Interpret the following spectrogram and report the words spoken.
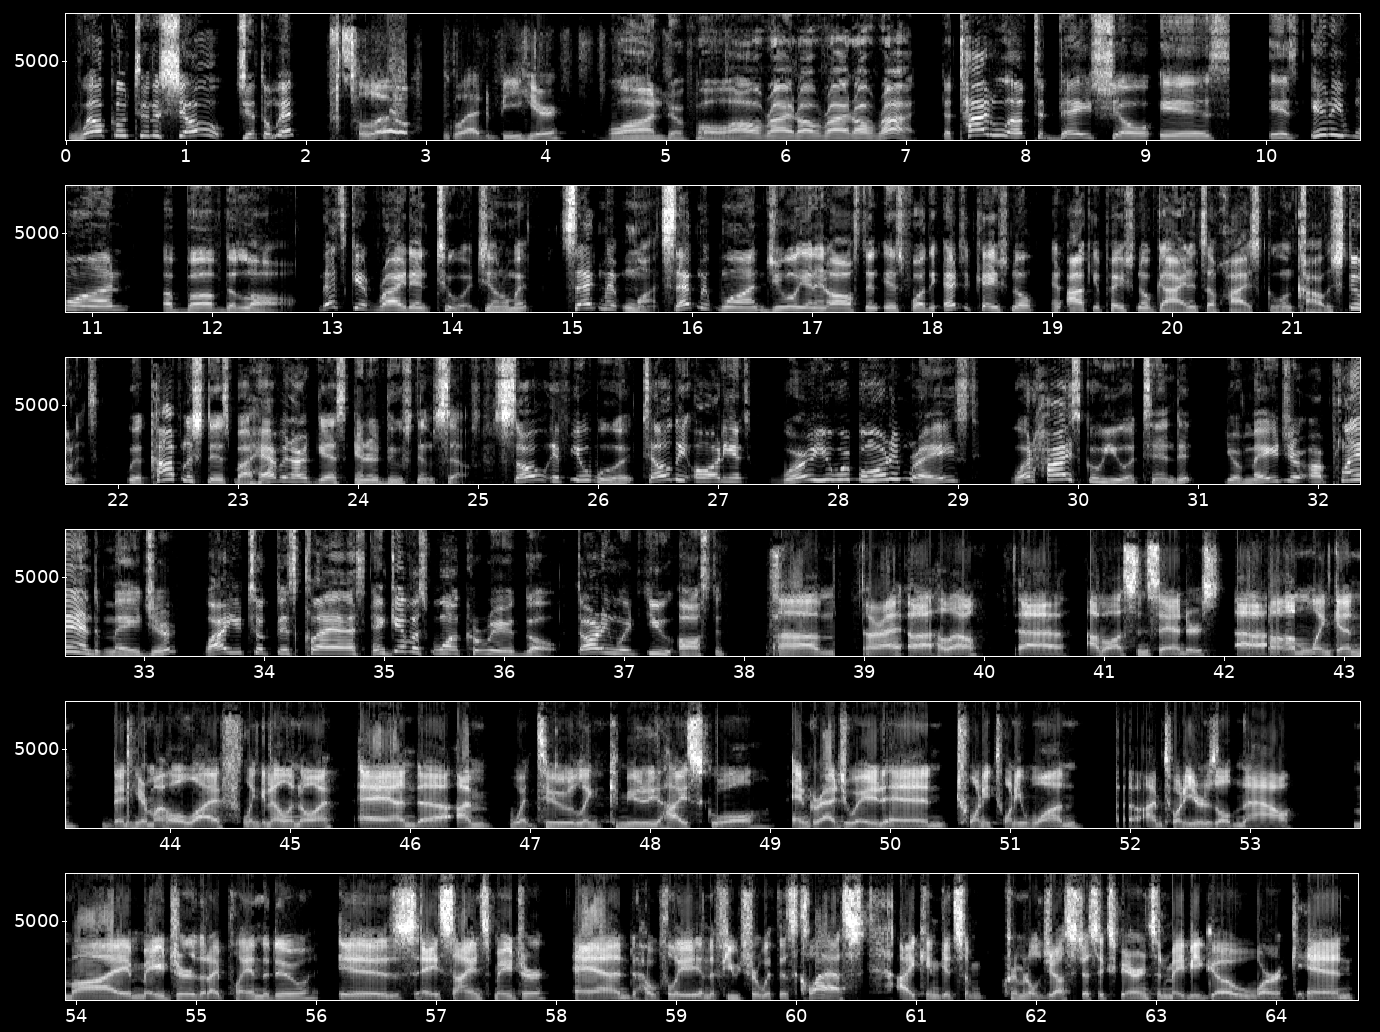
Welcome to the show, gentlemen. Hello. I'm glad to be here. Wonderful. All right, all right, all right. The title of today's show is Is Anyone Above the Law? Let's get right into it, gentlemen. Segment one. Segment one, Julian and Austin, is for the educational and occupational guidance of high school and college students. We accomplish this by having our guests introduce themselves. So, if you would, tell the audience where you were born and raised, what high school you attended, your major or planned major, why you took this class, and give us one career goal. Starting with you, Austin. Um, all right. Uh, hello. Uh, I'm Austin Sanders. Uh, I'm Lincoln. Been here my whole life, Lincoln, Illinois, and uh, I'm went to Lincoln Community High School and graduated in 2021. Uh, I'm 20 years old now. My major that I plan to do is a science major, and hopefully in the future with this class, I can get some criminal justice experience and maybe go work in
